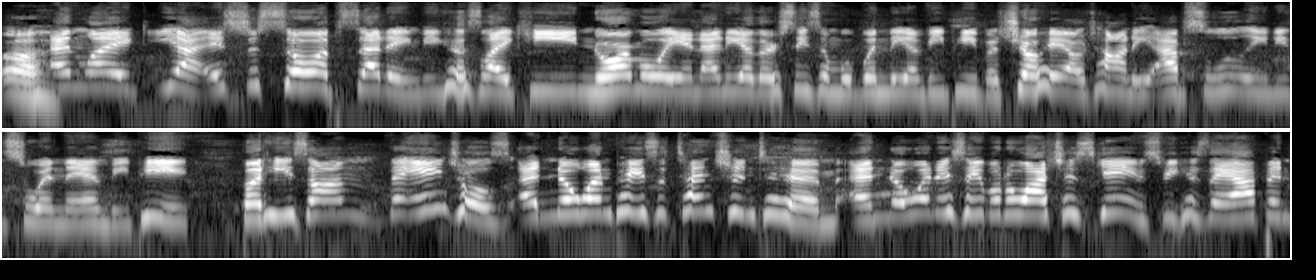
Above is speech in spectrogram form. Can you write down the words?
Ugh. And like, yeah, it's just so upsetting because like he normally in any other season would win the MVP, but Shohei Ohtani absolutely needs to win the MVP. But he's on the Angels, and no one pays attention to him, and no one is able to watch his games because they happen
